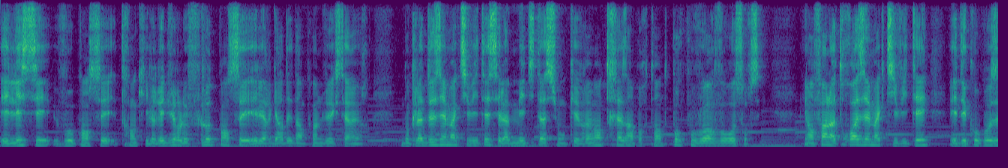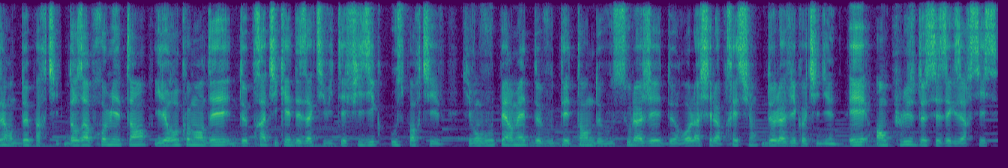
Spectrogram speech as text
et laisser vos pensées tranquilles, réduire le flot de pensées et les regarder d'un point de vue extérieur. Donc la deuxième activité, c'est la méditation qui est vraiment très importante pour pouvoir vous ressourcer. Et enfin, la troisième activité est décomposée en deux parties. Dans un premier temps, il est recommandé de pratiquer des activités physiques ou sportives qui vont vous permettre de vous détendre, de vous soulager, de relâcher la pression de la vie quotidienne. Et en plus de ces exercices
